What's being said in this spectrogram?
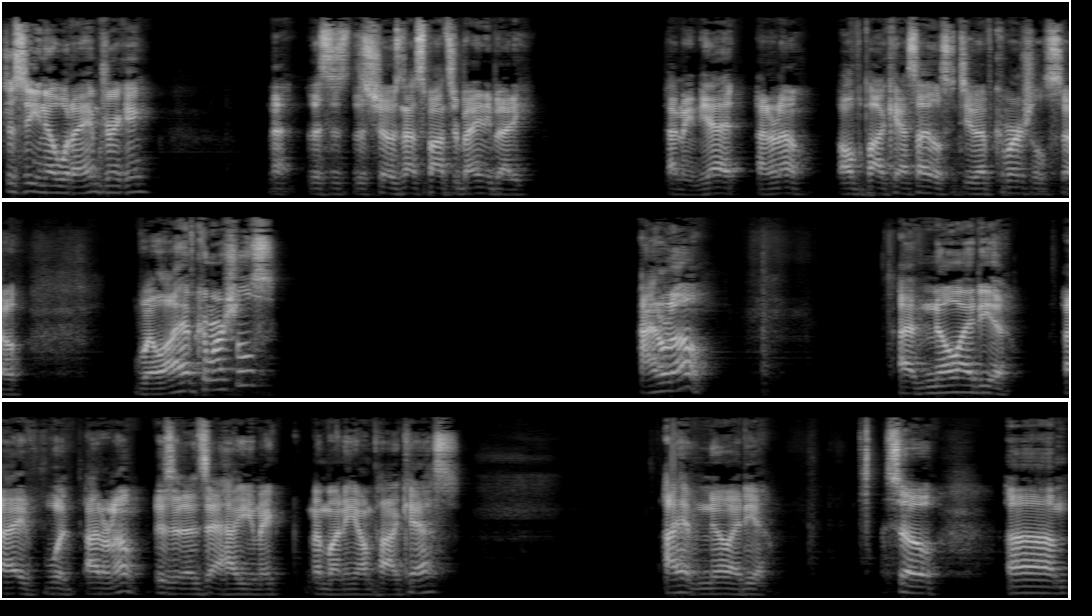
Just so you know what I am drinking. This is this show is not sponsored by anybody. I mean, yet I don't know. All the podcasts I listen to have commercials, so Will I have commercials? I don't know. I have no idea. I would. I don't know. Is it? Is that how you make my money on podcasts? I have no idea. So, um,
